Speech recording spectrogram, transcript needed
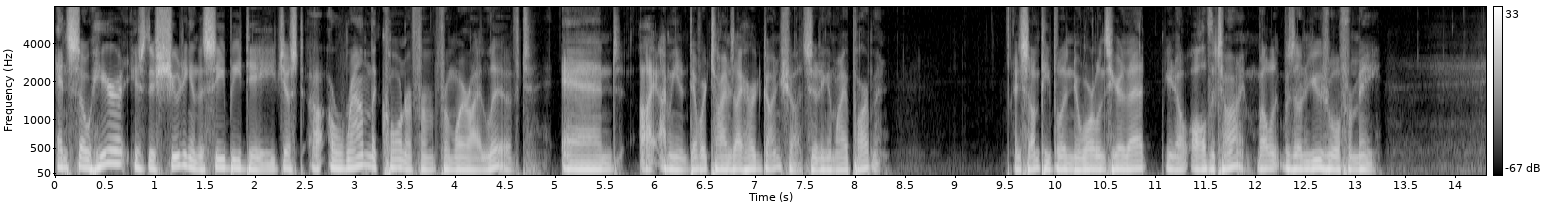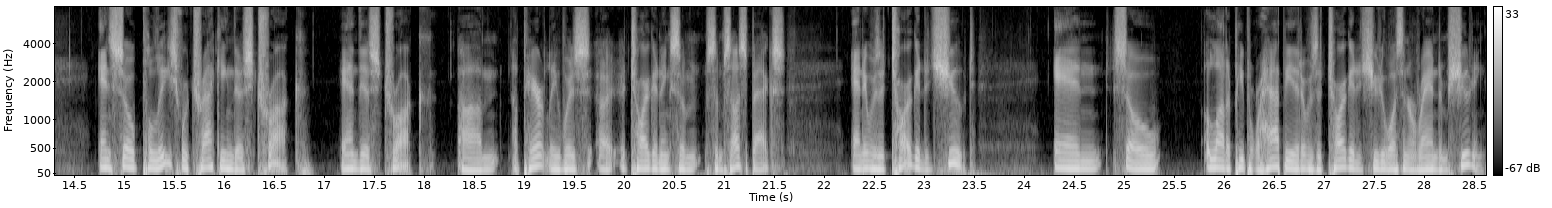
And so here is the shooting in the CBD just uh, around the corner from, from where I lived. And I, I mean, there were times I heard gunshots sitting in my apartment. And some people in New Orleans hear that, you know, all the time. Well, it was unusual for me. And so police were tracking this truck, and this truck um, apparently was uh, targeting some some suspects, and it was a targeted shoot. And so a lot of people were happy that it was a targeted shoot; it wasn't a random shooting.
